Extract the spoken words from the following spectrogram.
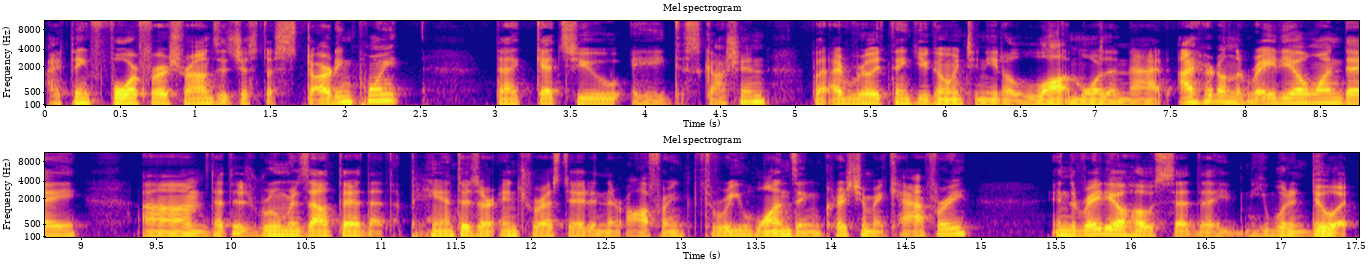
I think four first rounds is just a starting point that gets you a discussion, but I really think you're going to need a lot more than that. I heard on the radio one day um, that there's rumors out there that the Panthers are interested and they're offering three ones in Christian McCaffrey, and the radio host said that he, he wouldn't do it.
